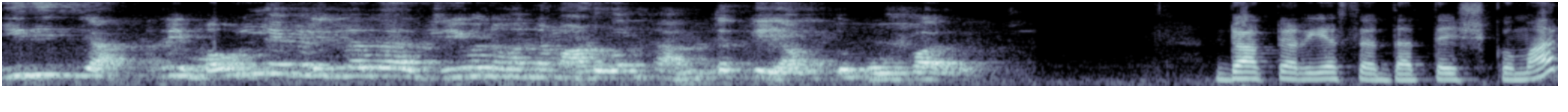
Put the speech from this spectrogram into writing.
ಈ ರೀತಿಯ, ಅಂದ್ರೆ ಮೌಲ್ಯಗಳಿಲ್ಲದ ಜೀವನವನ್ನ ಮಾಡುವಂತ ಹಂತಕ್ಕೆ ಯಾವತ್ತೂ ಹೋಗಬಾರದು. ಡಾಕ್ಟರ್ ಎಸ್. ದತ್ತೇಶ್ ಕುಮಾರ್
